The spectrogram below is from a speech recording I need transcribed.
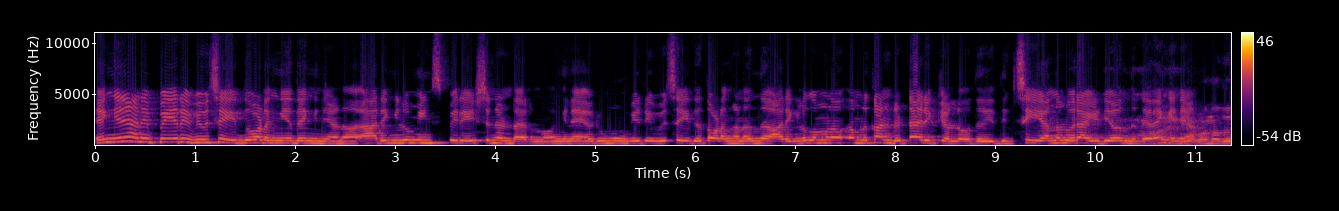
എങ്ങനെയാണ് ഇപ്പൊ ഈ റിവ്യൂ ചെയ്തു തുടങ്ങിയത്? എങ്ങനെയാണ്? ആരെങ്കിലും ഇൻസ്പിറേഷൻ ഉണ്ടായിരുന്നോ? ഇങ്ങനെ ഒരു മൂവി റിവ്യൂ ചെയ്ത് തുടങ്ങണമെന്ന് ആരെങ്കിലും നമ്മൾ നമ്മൾ കണ്ടിട്ടായിരിക്കുമല്ലോ അത്. ഇത് ചെയ്യാന്നുള്ള ഒരു ഐഡിയ വന്നത് എങ്ങനെയാ idea വന്നത്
